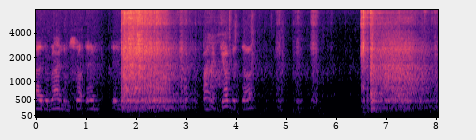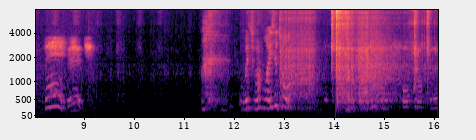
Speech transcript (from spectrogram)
As a random shot then. Then I gathered. Bitch! Which one was it talking? Fuck off the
